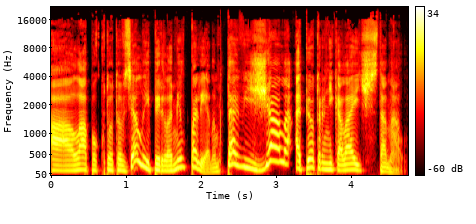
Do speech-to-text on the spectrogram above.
а лапу кто-то взял и переломил поленом. Та визжала, а Петр Николаевич стонал.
